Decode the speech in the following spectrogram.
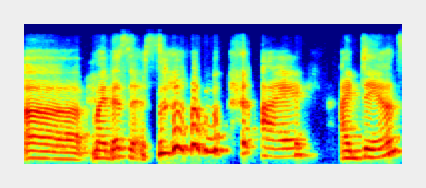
"Uh, my business. I I dance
